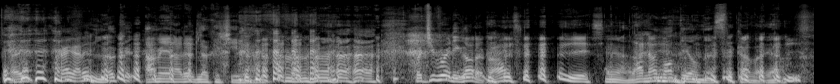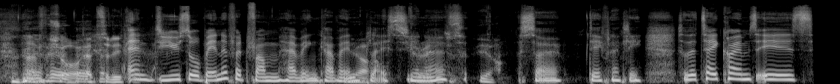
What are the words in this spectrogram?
Craig, Craig, I didn't look at. I mean, I did look at you, but you've already got it, right? yes, Yeah, I know not the illness, the cover. Yeah. no, for sure, absolutely. and you saw benefit from having cover in Yeah, place, you know. correct. Yeah. So definitely. So the take homes is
